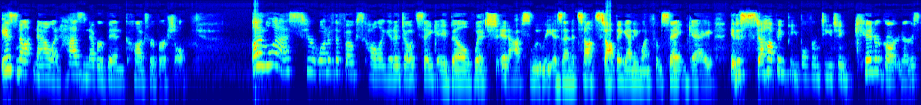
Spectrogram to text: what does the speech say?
is not now and has never been controversial Unless you're one of the folks calling it a don't say gay bill, which it absolutely isn't. It's not stopping anyone from saying gay. It is stopping people from teaching kindergartners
